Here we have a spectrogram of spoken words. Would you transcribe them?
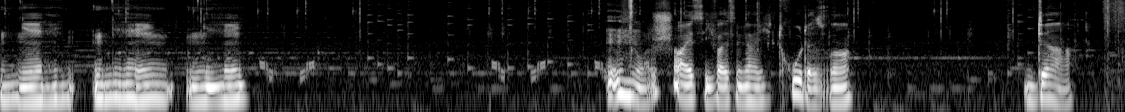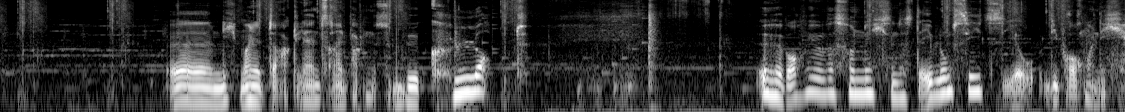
nein, nein, nein. Oh, scheiße, ich weiß nicht welche Truhe das war. Da. Äh, nicht meine Darklands reinpacken, ist bekloppt. Äh, brauchen wir was von nicht? Sind das Dablum Seeds? Jo, die braucht man nicht.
